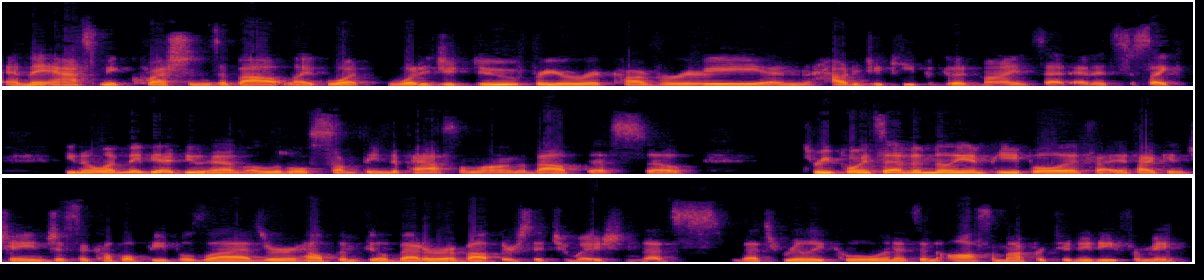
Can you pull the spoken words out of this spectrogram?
And they ask me questions about like what what did you do for your recovery and how did you keep a good mindset? And it's just like you know what? Maybe i do have a little something to pass along about this. So 3.7 million people if I, if I can change just a couple people's lives or help them feel better about their situation that's that's really cool and it's an awesome opportunity for me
